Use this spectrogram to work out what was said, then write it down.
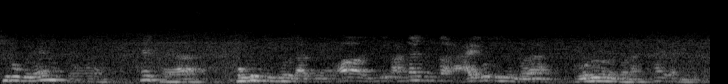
기록을 해놓고 해줘야 고객님도 나중에 아 이게 망가진 거 알고 있는 거랑 모르는 거랑 차이가 있는 거예요.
